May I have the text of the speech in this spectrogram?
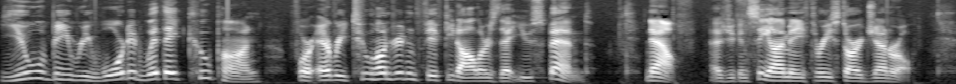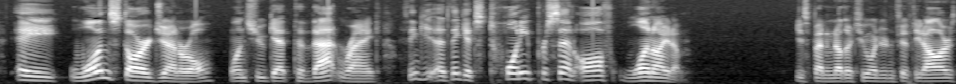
you will be rewarded with a coupon for every $250 that you spend. Now, as you can see, I'm a three-star general. A one-star general, once you get to that rank, I think, I think it's 20% off one item. You spend another $250,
